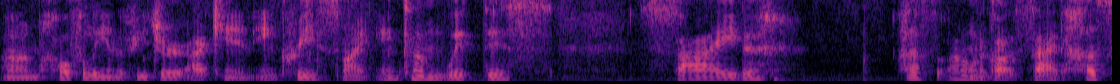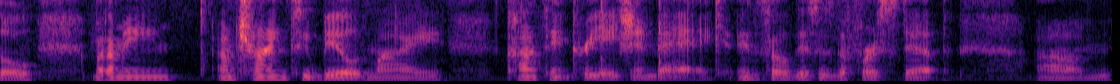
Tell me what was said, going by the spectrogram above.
Um, hopefully in the future I can increase my income with this side hustle. I don't want to call it side hustle, but I mean I'm trying to build my content creation bag, and so this is the first step. Um,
